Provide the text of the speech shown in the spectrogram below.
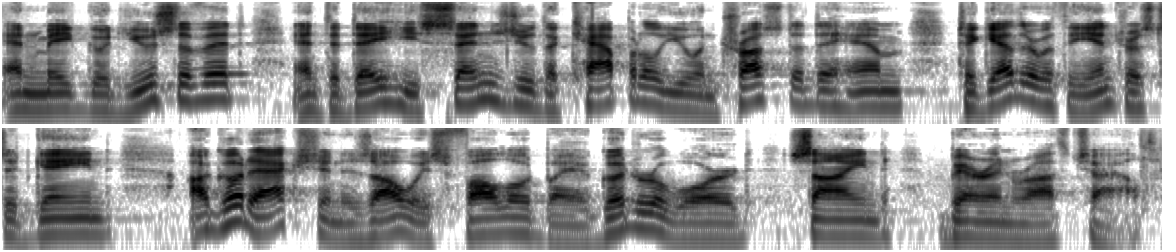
and made good use of it, and today he sends you the capital you entrusted to him, together with the interest it gained. A good action is always followed by a good reward. Signed, Baron Rothschild.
